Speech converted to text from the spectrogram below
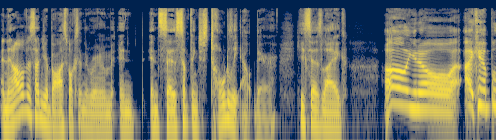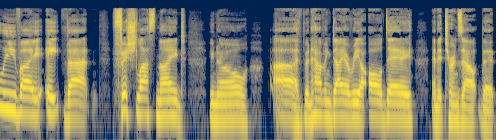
and then all of a sudden your boss walks in the room and and says something just totally out there. He says like oh you know i can't believe i ate that fish last night. You know uh, i've been having diarrhea all day. And it turns out that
